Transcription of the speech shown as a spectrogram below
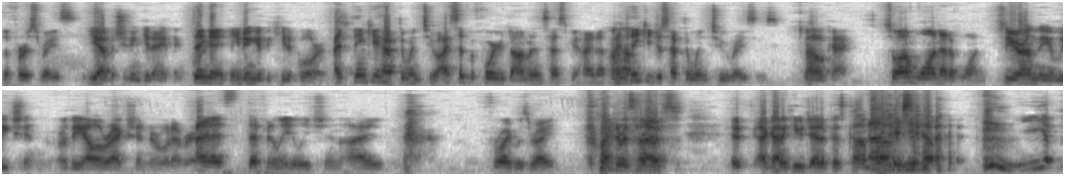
the first race. Yeah, but you didn't get anything. Didn't get anything. You didn't get the key to glory. I think you have to win two. I said before your dominance has to be high enough. I Uh-huh. think you just have to win two races. Oh, okay. So I'm one out of one. So you're on the election or the erection or whatever. I, it's definitely election. I Freud was right. Freud was right. It, I got a huge Oedipus complex. Uh, yep.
